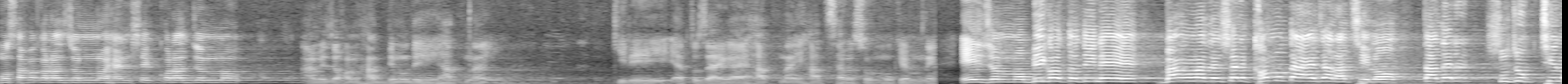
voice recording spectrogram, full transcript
মোসাফা করার জন্য হ্যান্ডশেক করার জন্য, আমি যখন হাত দিব দেখি হাত নাই। কিরে, এত জায়গায় হাত নাই, হাত ছাড়া চলমু কেমনে? এই জন্য বিগত দিনে বাংলাদেশের ক্ষমতায় যারা ছিল তাদের সুযোগ ছিল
